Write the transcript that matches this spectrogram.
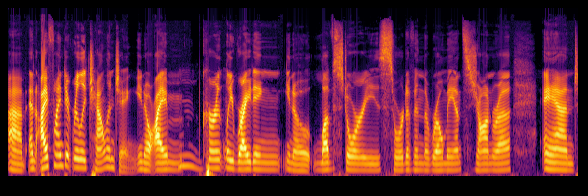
Um, and I find it really challenging. You know, I'm currently writing, you know, love stories, sort of in the romance genre. And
